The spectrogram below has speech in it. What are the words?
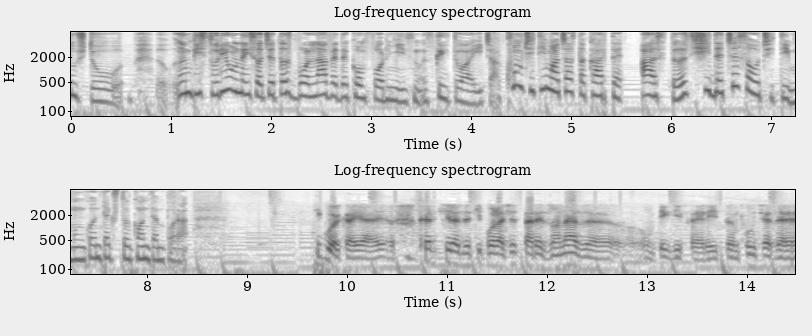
nu știu, în bisturiul unei societăți bolnave de conformism, scrii tu aici. Cum citim această carte astăzi și de ce să o citim în contextul contemporan? Sigur că e, cărțile de tipul acesta rezonează un pic diferit în funcție de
